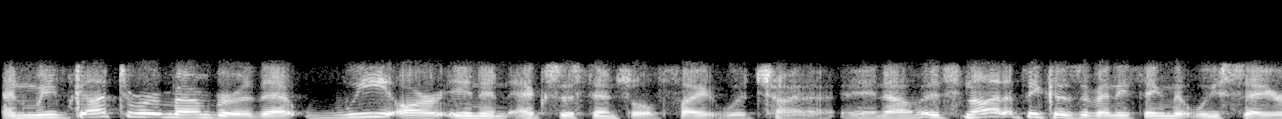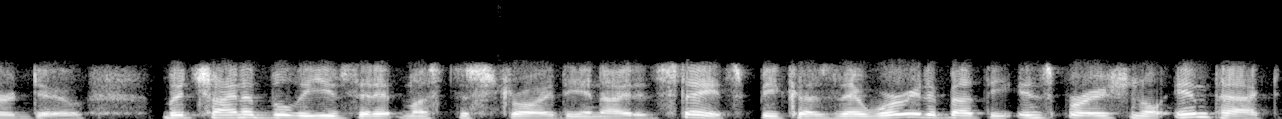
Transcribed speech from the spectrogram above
and we've got to remember that we are in an existential fight with China. You know, it's not because of anything that we say or do, but China believes that it must destroy the United States because they're worried about the inspirational impact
